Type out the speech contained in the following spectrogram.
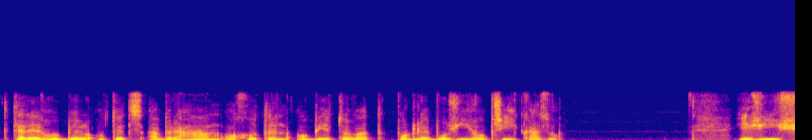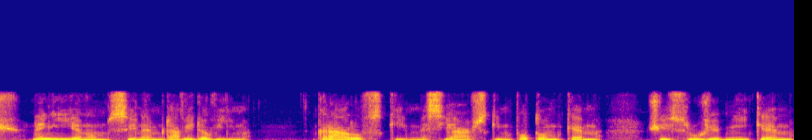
kterého byl otec Abraham ochoten obětovat podle božího příkazu. Ježíš není jenom synem Davidovým, královským mesiářským potomkem či služebníkem,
